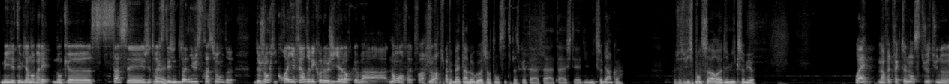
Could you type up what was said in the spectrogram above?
mais il était bien emballé. Donc euh, ça, c'est, j'ai trouvé que c'était une bonne illustration de de gens qui croyaient faire de l'écologie alors que bah non en fait. Tu peux mettre un logo sur ton site parce que tu as, acheté du mix bien quoi. Je suis sponsor euh, du mix mieux. Ouais, mais en fait factuellement si tu veux tu ne,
